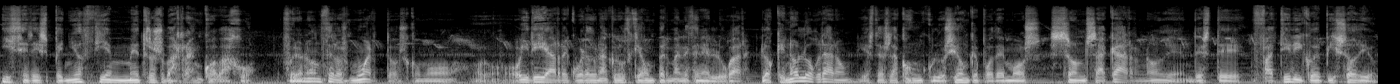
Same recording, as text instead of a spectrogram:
y se despeñó 100 metros barranco abajo. Fueron 11 los muertos, como hoy día recuerda una cruz que aún permanece en el lugar. Lo que no lograron, y esta es la conclusión que podemos sonsacar ¿no? de, de, este fatídico episodio,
